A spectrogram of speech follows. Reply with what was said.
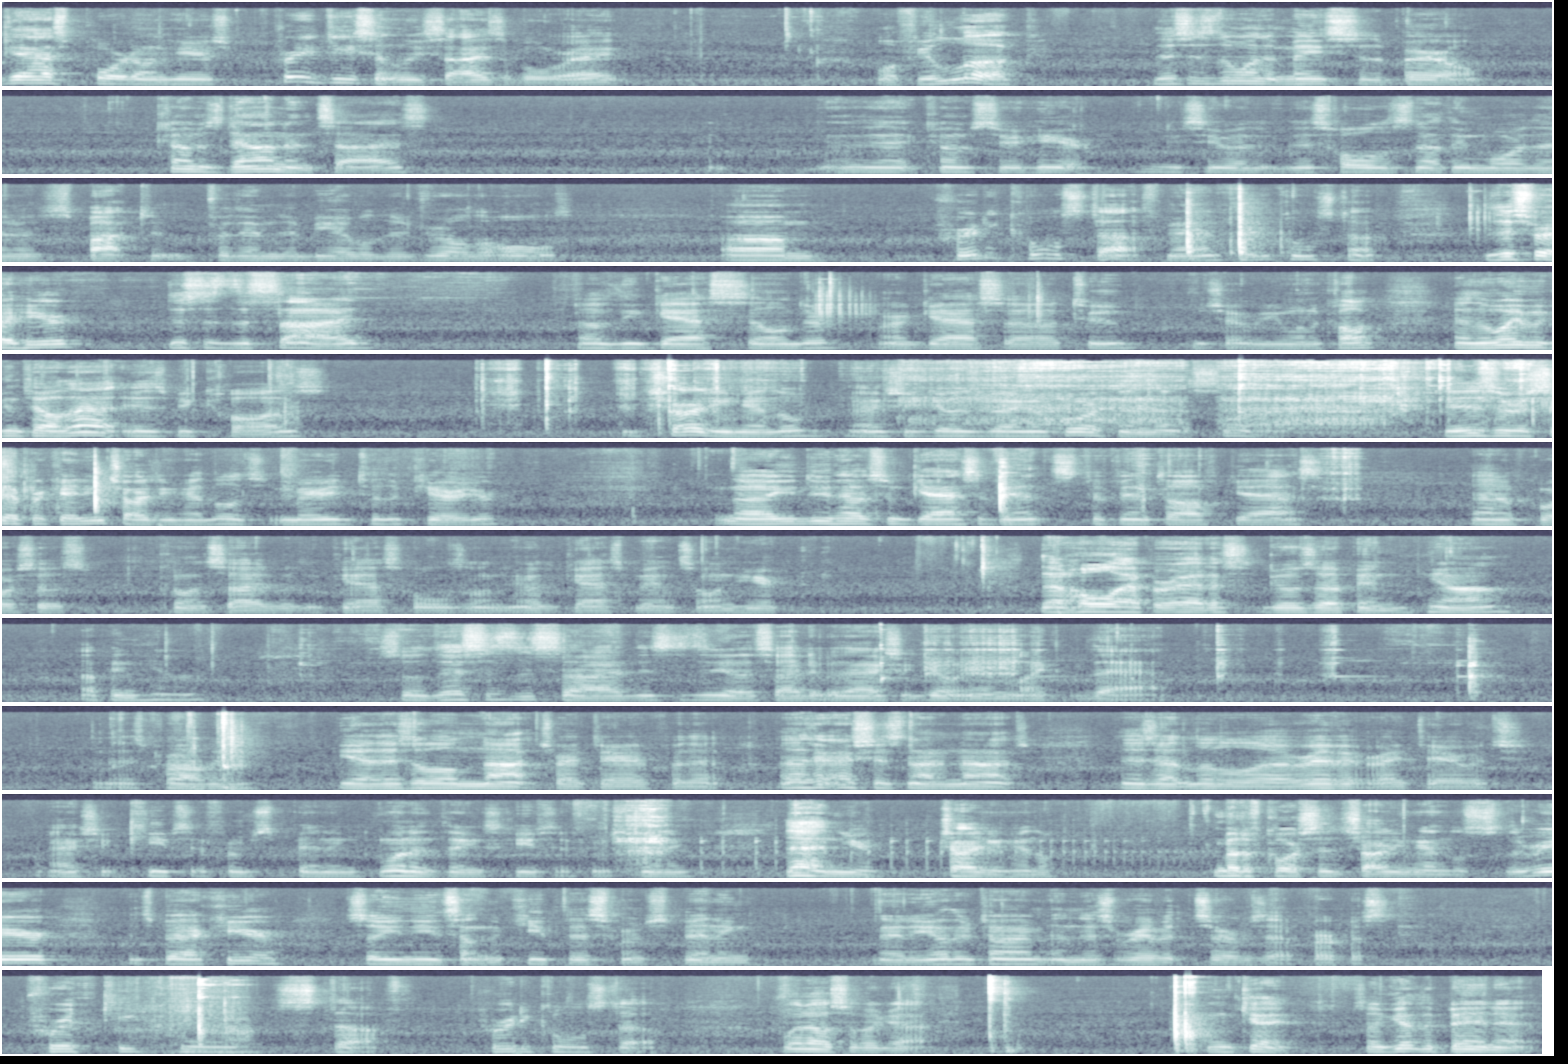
gas port on here is pretty decently sizable, right? Well, if you look, this is the one that mates to the barrel. Comes down in size, and then it comes through here. You see what this hole is nothing more than a spot to, for them to be able to drill the holes. Um, pretty cool stuff, man. Pretty cool stuff. This right here, this is the side of the gas cylinder or gas uh, tube, whichever you want to call it. And the way we can tell that is because the charging handle actually goes back and forth in that slot. It is a reciprocating charging handle. It's married to the carrier. Now you do have some gas vents to vent off gas. And of course those coincide with the gas holes on here, the gas vents on here. That whole apparatus goes up in here, up in here. So this is the side, this is the other side. It would actually go in like that. And there's probably, yeah, there's a little notch right there for that. Actually, it's not a notch. There's that little uh, rivet right there, which actually keeps it from spinning. One of the things keeps it from spinning. That and your charging handle. But of course, the charging handle's to the rear. It's back here. So you need something to keep this from spinning any other time. And this rivet serves that purpose. Pretty cool stuff. Pretty cool stuff. What else have I got? Okay, so I've got the bayonet.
